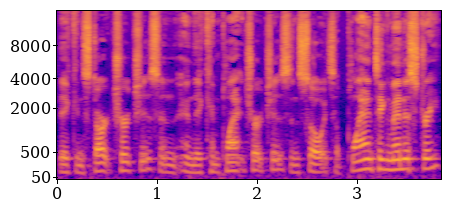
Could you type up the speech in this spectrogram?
they can start churches and, and they can plant churches, and so it's a planting ministry.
